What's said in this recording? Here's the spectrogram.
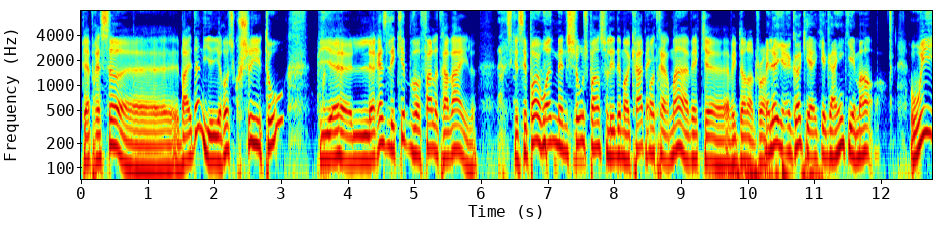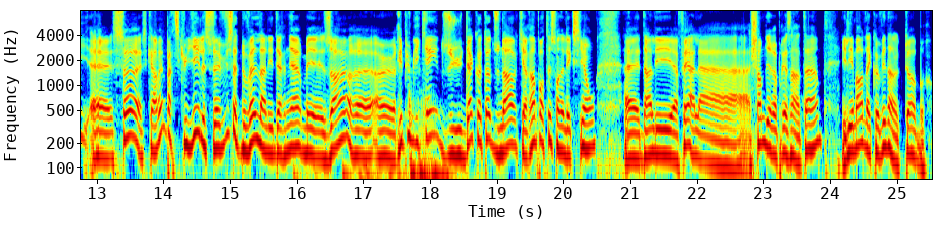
Puis après ça, euh, Biden, il ira se coucher tôt. Puis euh, le reste de l'équipe va faire le travail. Là. Parce que c'est pas un one-man show, je pense, sur les démocrates, contrairement avec, euh, avec Donald Trump. Mais là, il y a un gars qui a, qui a gagné qui est mort. Oui, euh, ça, c'est quand même particulier. Si vous avez vu cette nouvelle dans les dernières heures, euh, un républicain du Dakota du Nord qui a remporté son élection euh, dans les fait à la Chambre des représentants, il est mort de la COVID en octobre.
